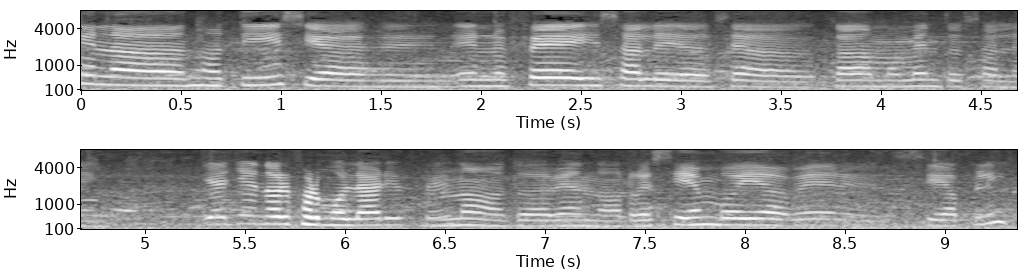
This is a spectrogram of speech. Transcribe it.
en las noticias, en, en el Face sale, o sea, cada momento salen. ¿Ya llenó el formulario usted? No, todavía no. Recién voy a ver aplico.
